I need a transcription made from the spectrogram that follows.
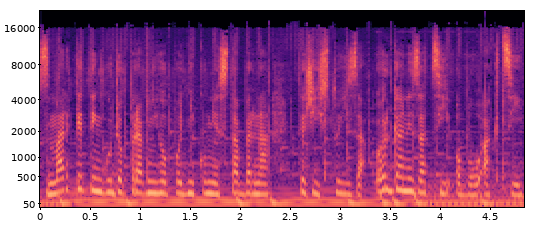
z marketingu dopravního podniku města Brna, kteří stojí za organizací obou akcí.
